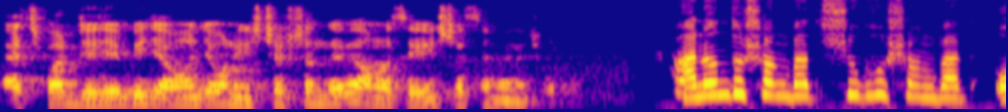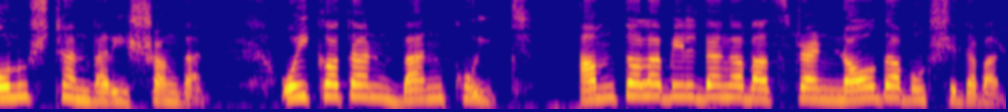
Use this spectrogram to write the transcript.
অ্যাজ পার জেজেপি যেমন যেমন ইনস্ট্রাকশন দেবে, আমরা সেই ইনস্ট্রাকশন মেনে চলব। আনন্দ সংবাদ, শুভ সংবাদ, অনুষ্ঠান বাড়ির সংবাদ। Oikatan banquet, Amtala Beldanga bus stand Nowda Murshidabad.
